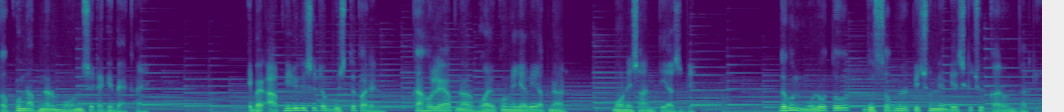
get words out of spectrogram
তখন আপনার মন সেটাকে দেখায়। এবার আপনি যদি সেটা বুঝতে পারেন, তাহলে আপনার ভয় কমে যাবে, আপনার মনে শান্তি আসবে। দেখুন, মূলত দুঃস্বপ্নের পিছনে বেশ কিছু কারণ থাকে।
